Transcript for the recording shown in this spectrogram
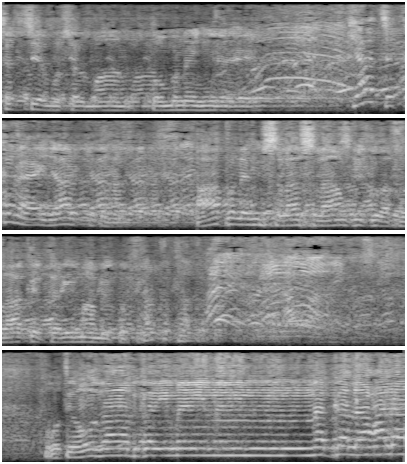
سچے مسلمان تم نہیں رہے۔ کیا چکر ہے یار آپ علیہ السلام کی کوئی اخلاق کریمہ میں کوئی فرق تھا۔ وہ تو ذات کریم نقل علی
